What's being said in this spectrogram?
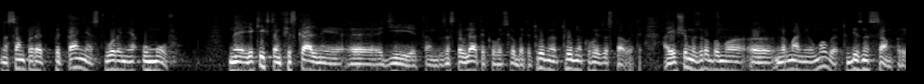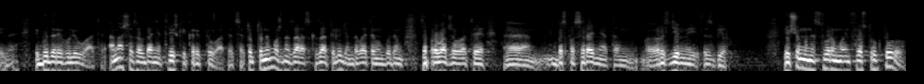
насамперед питання створення умов не яких там фіскальні е, дії там заставляти когось робити. Трудно, трудно когось заставити. А якщо ми зробимо е, нормальні умови, то бізнес сам прийде і буде регулювати. А наше завдання трішки коректувати це. Тобто не можна зараз сказати людям, давайте ми будемо запроваджувати е, безпосередньо там роздільний збір. Якщо ми не створимо інфраструктуру,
